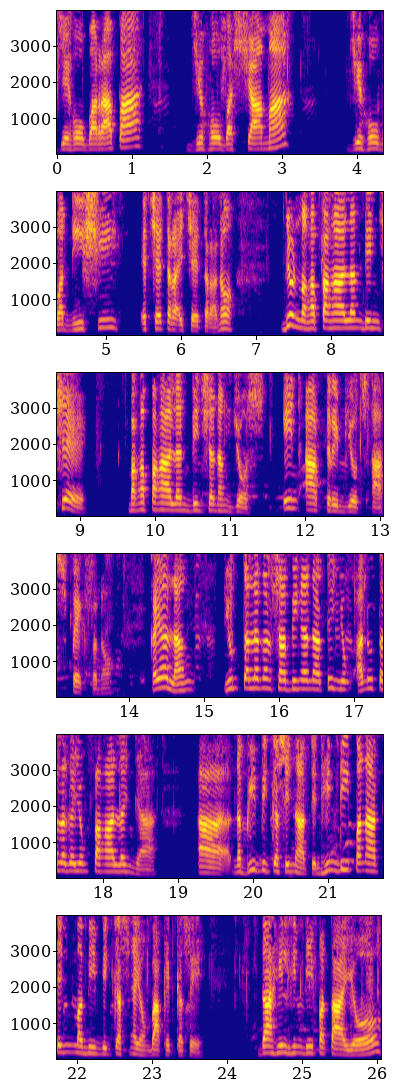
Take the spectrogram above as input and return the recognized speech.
Jehovah Rapha, Jehovah Shammah, Jehovah Nishi, etc., etc., no? Yun, mga pangalan din siya eh mga pangalan din siya ng Diyos in attributes aspects ano kaya lang yung talagang sabi nga natin yung ano talaga yung pangalan niya ah nabibigkasin natin. Hindi pa natin mabibigkas ngayon. Bakit kasi? Dahil hindi pa tayo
